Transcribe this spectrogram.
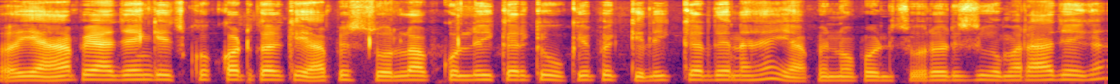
और यहाँ पे आ जाएँगे, इसको कट करके, यहाँ पे सोलह आपको लिख करके ओके पे क्लिक कर देना है। यहाँ पे नौ पॉइंट सोलह रिसीव हमारा आ जाएगा।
